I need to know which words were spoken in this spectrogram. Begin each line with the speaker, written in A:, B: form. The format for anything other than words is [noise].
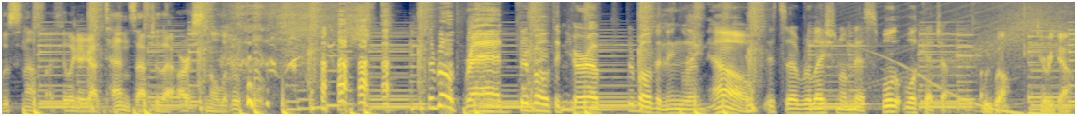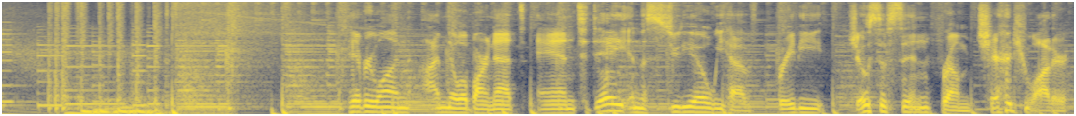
A: loosen up. I feel like I got tense after that Arsenal Liverpool. [laughs]
B: They're both red. They're both in Europe. They're both in England.
A: No,
B: It's, it's a relational miss. We'll we'll catch up.
A: we will. Here we go. Hey everyone, I'm Noah Barnett, and today in the studio we have Brady Josephson from Charity Water.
